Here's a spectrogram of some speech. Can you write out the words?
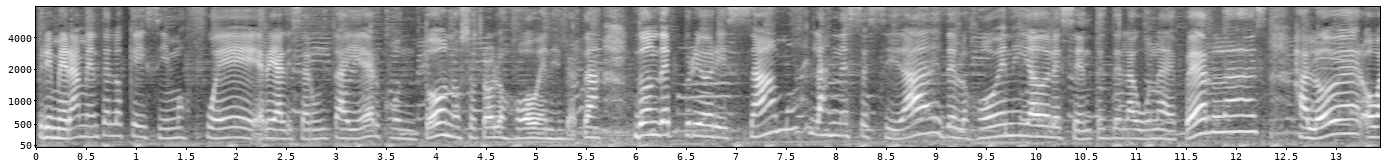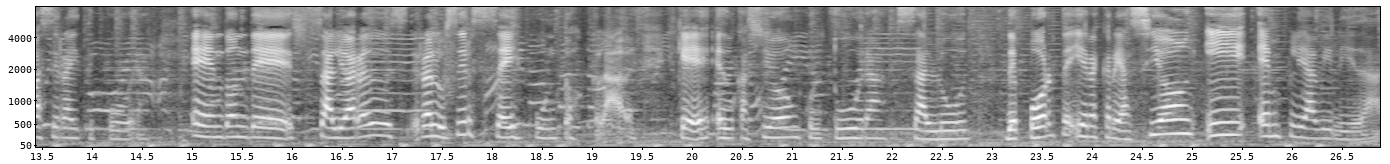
primeramente lo que hicimos fue realizar un taller con todos nosotros los jóvenes, ¿verdad? Donde priorizamos las necesidades de los jóvenes y adolescentes de Laguna de Perlas, Halover o Basirra y en donde salió a relucir seis puntos clave, que es educación, cultura, salud, deporte y recreación y empleabilidad.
